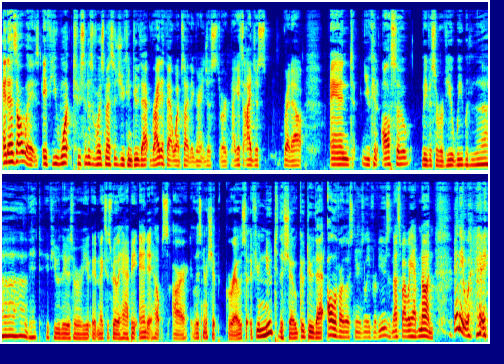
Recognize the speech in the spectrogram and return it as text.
And as always, if you want to send us a voice message, you can do that right at that website that Grant just or I guess I just read out. And you can also leave us a review. We would love it if you would leave us a review. It makes us really happy and it helps our listenership grow. So if you're new to the show, go do that. All of our listeners leave reviews, and that's why we have none. Anyway,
